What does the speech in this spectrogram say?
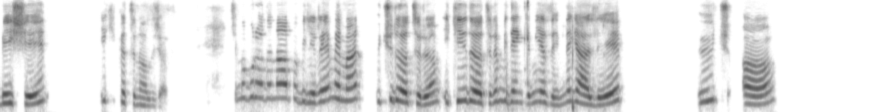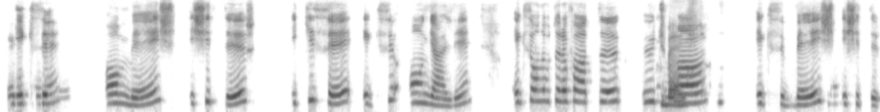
5'in 2 katını alacağız. Şimdi burada ne yapabilirim? Hemen 3'ü dağıtırım, 2'yi dağıtırım. Bir denklemi yazayım. Ne geldi? 3A eksi 15 eşittir 2S eksi 10 geldi. Eksi 10'u bu tarafa attık. 3A eksi 5 eşittir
